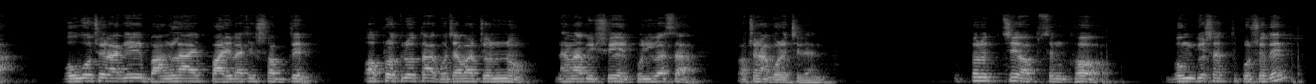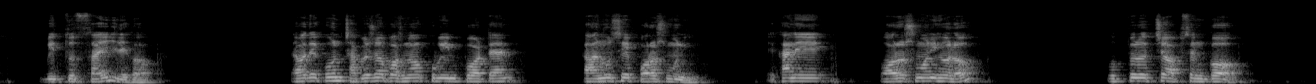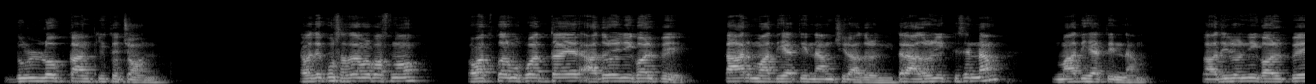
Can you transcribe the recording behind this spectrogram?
বহু বছর আগে বাংলায় পারিভাষিক শব্দের অপ্রতুলতা ঘোচাবার জন্য নানা বিষয়ের পরিভাষা রচনা করেছিলেন। উত্তর হচ্ছে অপশন ঘ, বঙ্গীয় সাহিত্য পরিষদের বিদ্যুৎ স্থায়ী লেখক। তারপর দেখুন ছাব্বিশ প্রশ্ন খুব ইম্পর্ট্যান্ট কানুসে পরশমণি। এখানে পরশমণি হলো, উত্তর হচ্ছে অপশন গ, দুর্লভ কাঙ্ক্ষিত জন। তারপর দেখুন সাত নম্বর প্রশ্ন? প্রভাতকর মুখোপাধ্যায়ের আদরণী গল্পে কার মাদিহাতির নাম ছিল আদরণী? তাহলে আদরণী কিসের নাম? মাদিহাতির নাম। তো আদিরণী গল্পে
